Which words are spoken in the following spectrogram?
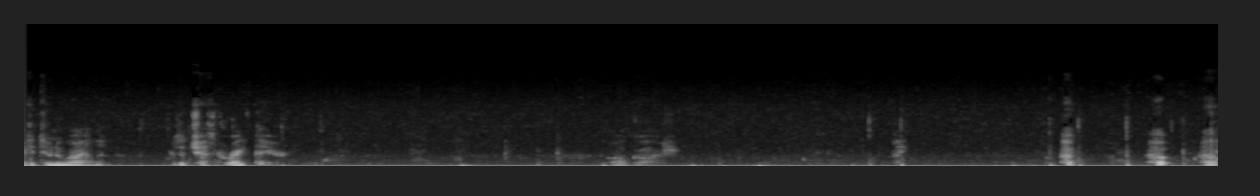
Get to a new island. There's a chest right there. Oh gosh. Huh. Huh. Huh.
